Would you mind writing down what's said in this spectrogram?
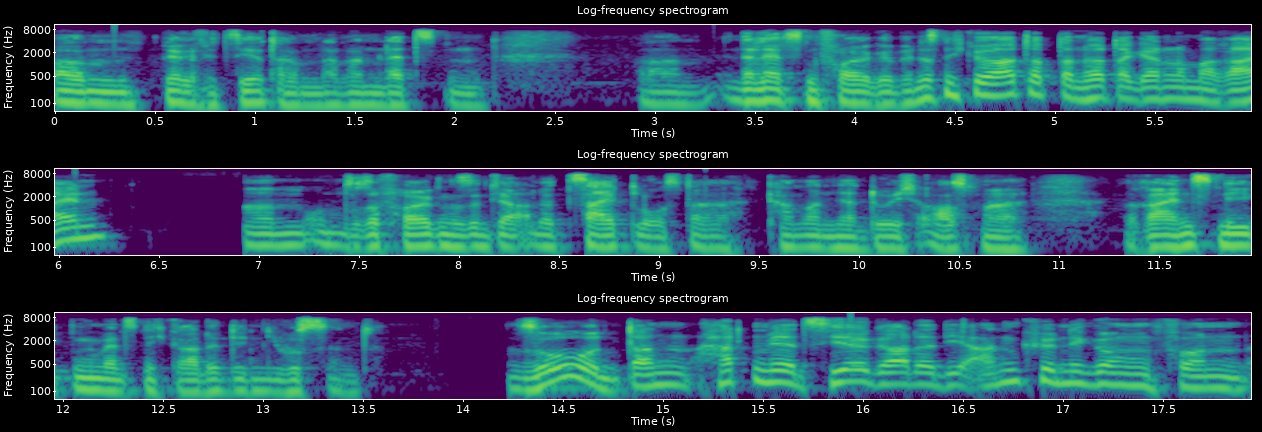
ähm, verifiziert haben, da beim letzten ähm, in der letzten Folge. Wenn ihr es nicht gehört habt, dann hört da gerne nochmal rein. Ähm, unsere Folgen sind ja alle zeitlos, da kann man ja durchaus mal reinsneaken, wenn es nicht gerade die News sind. So, dann hatten wir jetzt hier gerade die Ankündigung von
